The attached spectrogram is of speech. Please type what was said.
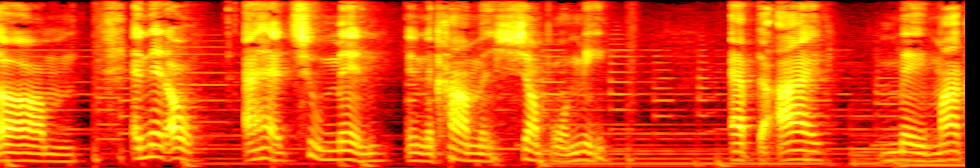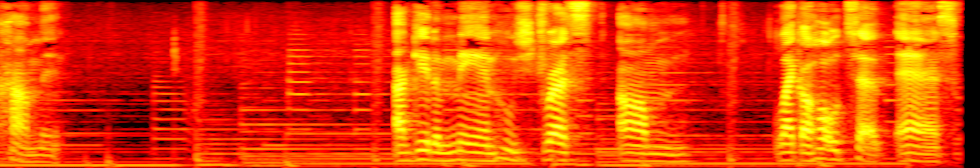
Um, and then, oh, I had two men in the comments jump on me after I made my comment. I get a man who's dressed um, like a hotep ask,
